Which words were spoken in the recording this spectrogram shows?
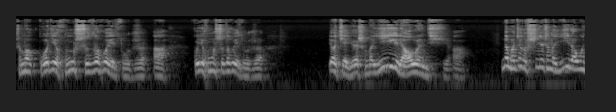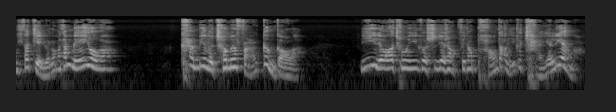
什么国际红十字会组织啊？国际红十字会组织要解决什么医疗问题啊？那么这个世界上的医疗问题它解决了吗？它没有啊。看病的成本反而更高了，医疗它成为一个世界上非常庞大的一个产业链了，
